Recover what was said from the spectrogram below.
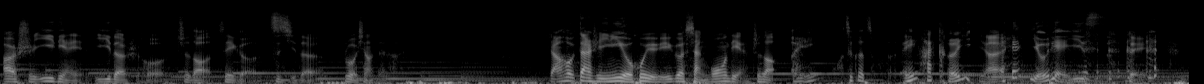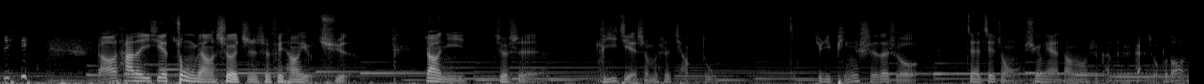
二十一点一的时候知道这个自己的弱项在哪里。然后，但是你也会有一个闪光点，知道，哎，我这个怎么，哎，还可以啊，哎，有点意思，对。然后它的一些重量设置是非常有趣的，让你就是理解什么是强度，就你平时的时候，在这种训练当中是可能是感受不到的。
